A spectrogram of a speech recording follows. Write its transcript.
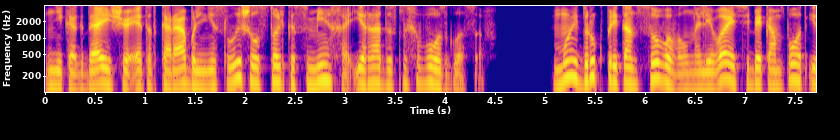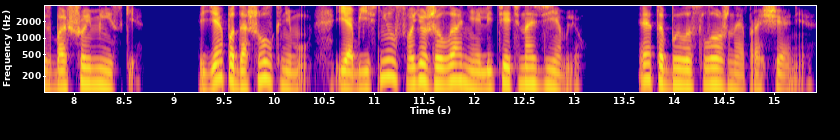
Никогда еще этот корабль не слышал столько смеха и радостных возгласов. Мой друг пританцовывал, наливая себе компот из большой миски. Я подошел к нему и объяснил свое желание лететь на землю. Это было сложное прощание.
